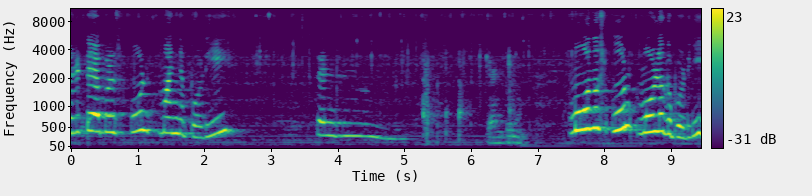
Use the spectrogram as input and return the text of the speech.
ഒരു ടേബിൾ സ്പൂൺ മഞ്ഞൾപ്പൊടി രണ്ട് മൂന്ന് സ്പൂൺ മുളക് പൊടി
